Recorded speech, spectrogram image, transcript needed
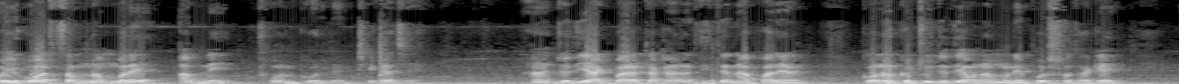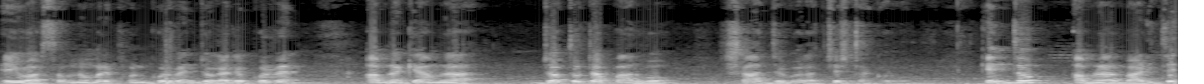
ওই হোয়াটসঅ্যাপ নম্বরে আপনি ফোন করবেন, ঠিক আছে? হ্যাঁ যদি একবারে টাকা দিতে না পারেন, কোনো কিছু যদি আপনার মনে প্রশ্ন থাকে, এই হোয়াটসঅ্যাপ নম্বরে ফোন করবেন, যোগাযোগ করবেন। আপনাকে আমরা যতটা পারব সাহায্য করার চেষ্টা করব। কিন্তু আপনার বাড়িতে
